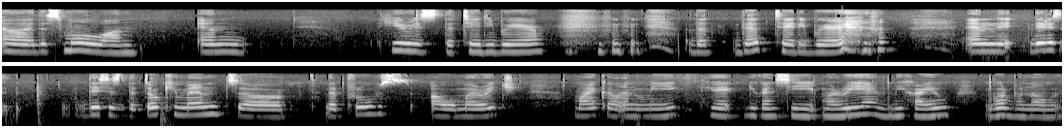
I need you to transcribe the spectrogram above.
uh, the small one. And here is the teddy bear, that that teddy bear, and there is this is the document uh, that proves our marriage, Michael and me. Here you can see Maria and Mikhail Gorbunovy.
